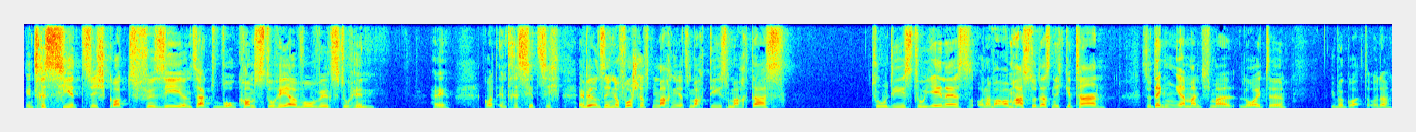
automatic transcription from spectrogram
interessiert sich Gott für sie und sagt, wo kommst du her, wo willst du hin? Hey, Gott interessiert sich. Er will uns nicht nur Vorschriften machen, jetzt mach dies, mach das, tu dies, tu jenes oder warum hast du das nicht getan? So denken ja manchmal Leute über Gott, oder?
